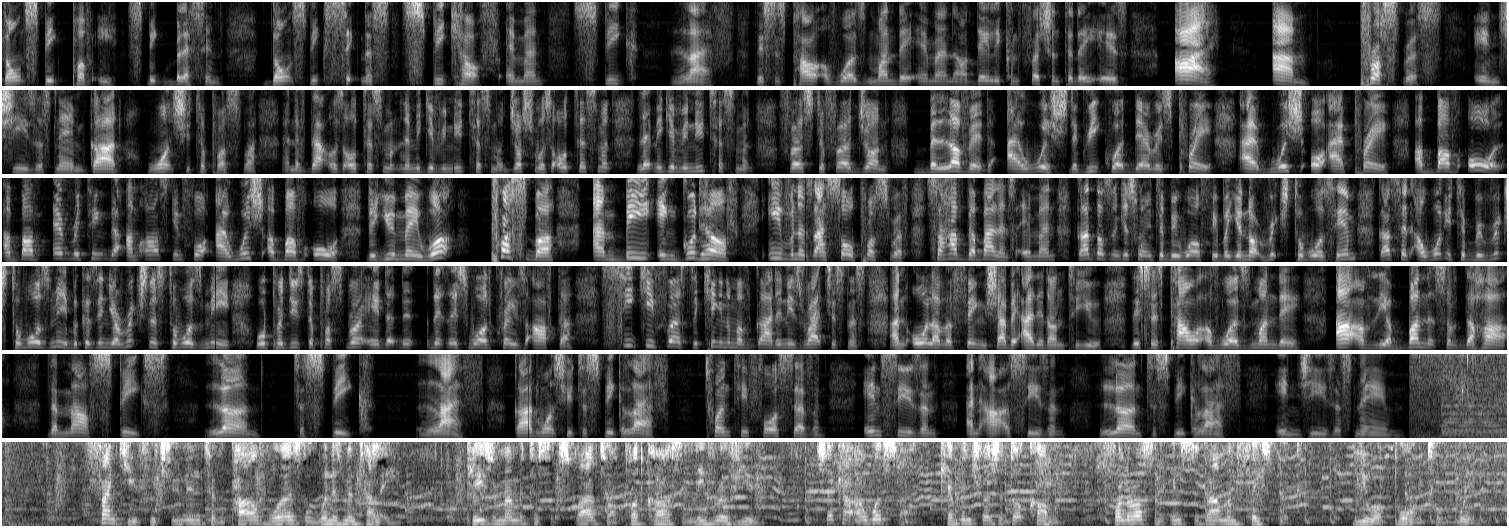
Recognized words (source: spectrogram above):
Don't speak poverty, speak blessing. Don't speak sickness, speak health. Amen. Speak life. This is Power of Words Monday. Amen. Our daily confession today is I am prosperous in Jesus' name. God wants you to prosper. And if that was Old Testament, let me give you New Testament. Joshua's Old Testament, let me give you New Testament. First to third John, beloved, I wish, the Greek word there is pray. I wish or I pray above all, above everything that I'm asking for, I wish above all that you may what? Prosper and be in good health, even as I so prospereth. So have the balance, amen. God doesn't just want you to be wealthy, but you're not rich towards Him. God said, I want you to be rich towards me, because in your richness towards me will produce the prosperity that, that this world craves after. Seek ye first the kingdom of God and His righteousness, and all other things shall be added unto you. This is Power of Words Monday. Out of the abundance of the heart, the mouth speaks. Learn to speak life. God wants you to speak life 24 7, in season and out of season. Learn to speak life in Jesus' name. Thank you for tuning to the Power of Words, the Winner's Mentality. Please remember to subscribe to our podcast and leave a review. Check out our website, kevintreasure.com. Follow us on Instagram and Facebook. You are born to win.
